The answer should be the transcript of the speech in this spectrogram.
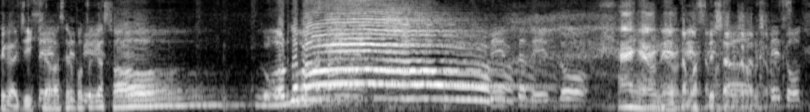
世界一生き流せるポッドキャストオルデポンはいはいおねたまスペシャルでございます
